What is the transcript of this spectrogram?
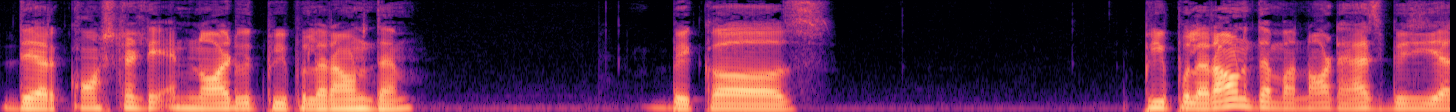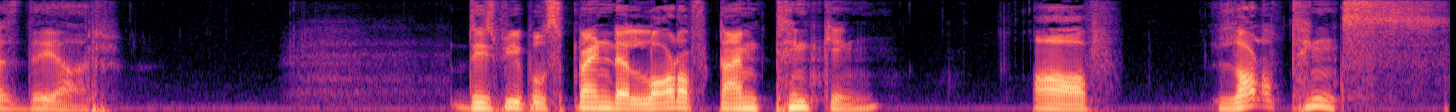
They are constantly annoyed with people around them because people around them are not as busy as they are. These people spend a lot of time thinking of a lot of things,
